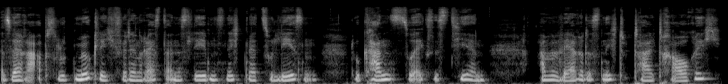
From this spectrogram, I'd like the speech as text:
Es wäre absolut möglich, für den Rest deines Lebens nicht mehr zu lesen. Du kannst so existieren. Aber wäre das nicht total traurig?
